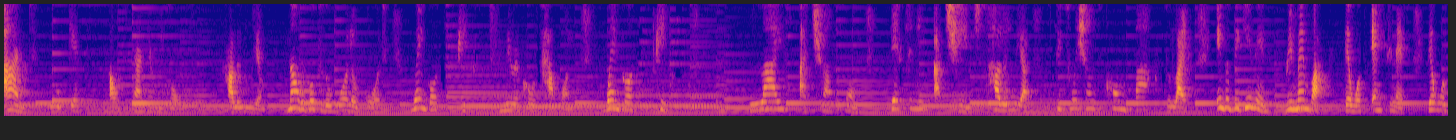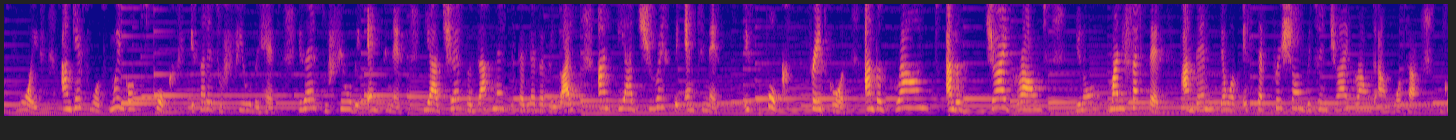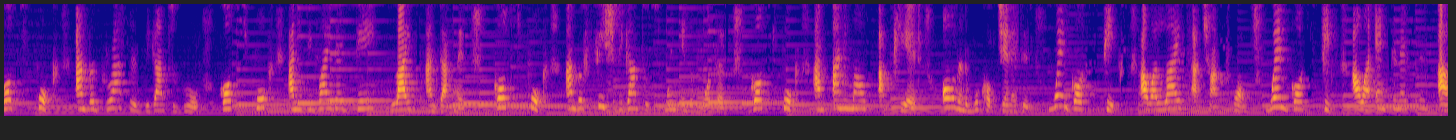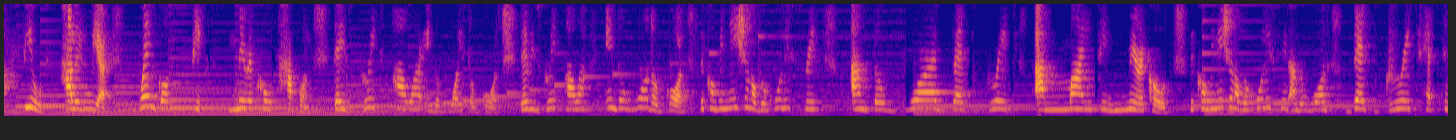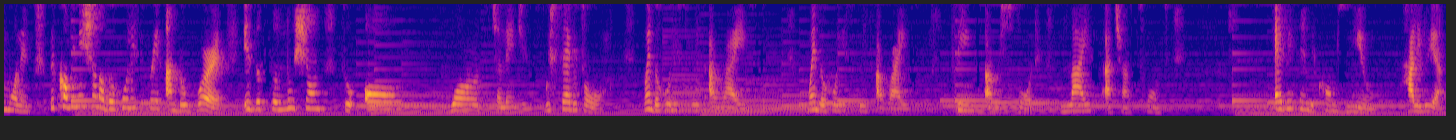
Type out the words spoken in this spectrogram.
and you will get outstanding results. Hallelujah. Now we go to the Word of God. When God speaks, miracles happen. When God speaks, lives are transformed destinies are changed. Hallelujah. Situations come back to life. In the beginning, remember, there was emptiness, there was void. And guess what? When God spoke, He started to fill the head, He started to fill the emptiness. He addressed the darkness, He said, Let there be light, and He addressed the emptiness. He spoke, praise God, and the ground and the dry ground, you know, manifested and then there was a separation between dry ground and water. God spoke, and the grasses began to grow. God spoke, and He divided day, light, and darkness. God spoke, and the fish began to swim in the waters. God spoke, and animals appeared. All in the book of Genesis. When God speaks, our lives are transformed. When God speaks, our emptinesses are filled. Hallelujah. When God speaks, miracles happen. There is great power in the voice of God. There is great power in the Word of God. The combination of the Holy Spirit and the Word bets great and mighty miracles. The combination of the Holy Spirit and the Word bets great testimonies. The combination of the Holy Spirit and the Word is the solution to all world's challenges. We've said it all. When the Holy Spirit arrives, when the Holy Spirit arrives, things are restored, lives are transformed, everything becomes new. Hallelujah.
